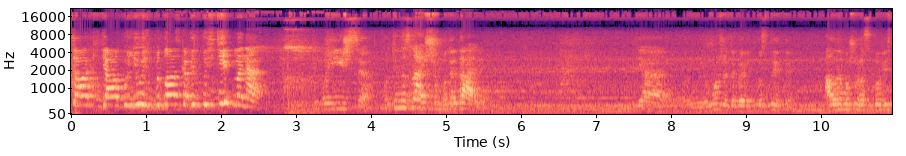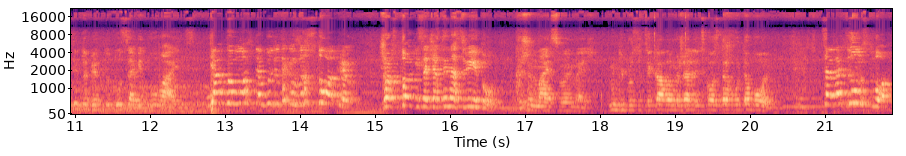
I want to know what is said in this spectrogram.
Так, я боюсь, будь ласка, відпустіть мене! Ти боїшся, бо ти не знаєш, що буде далі. Я не можу тебе відпустити, але можу розповісти тобі, як тут усе відбувається. Як ви можете бути таким жорстоким? Жорстокість це частина світу! Кожен має свою меж. Мені просто цікава межа людського страху та болі. Це безумство!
